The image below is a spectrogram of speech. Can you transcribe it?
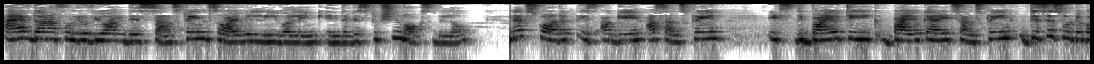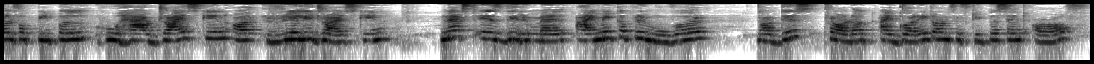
I have done a full review on this sunscreen so I will leave a link in the description box below. Next product is again a sunscreen. It's the Biotique Bio Carrot sunscreen. This is suitable for people who have dry skin or really dry skin Next is the Rimmel eye makeup remover. Now this product I got it on 50% off.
